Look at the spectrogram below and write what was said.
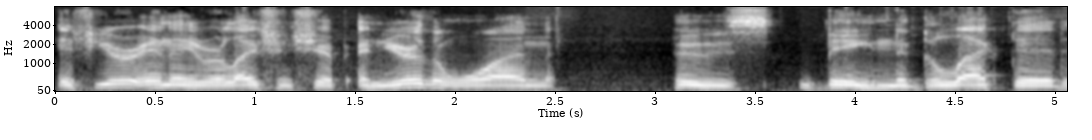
if you're in a relationship and you're the one who's being neglected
